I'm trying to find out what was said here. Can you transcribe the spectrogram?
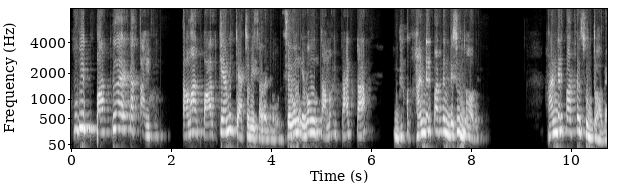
খুবই পাতলা একটা তামা। তামার পাতকে আমি ক্যাথোড হিসাবে নেব। এবং এবং তামার তারটা হান্ড্রেড পার্সেন্ট বিশুদ্ধ হবে। হান্ড্রেড পার্সেন্ট শুদ্ধ হবে।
